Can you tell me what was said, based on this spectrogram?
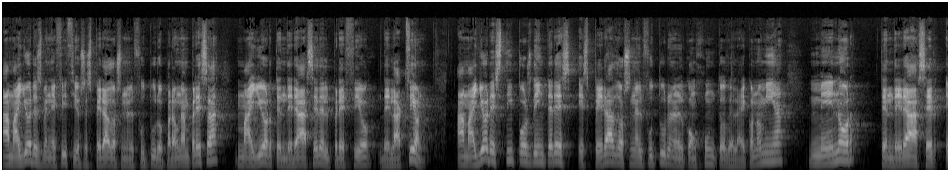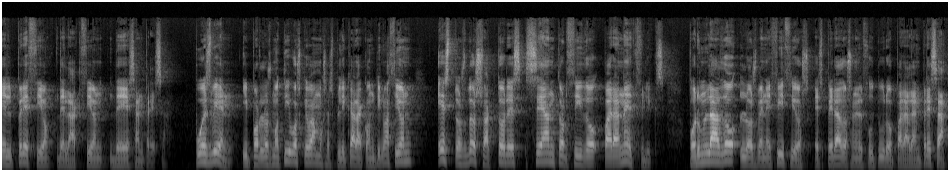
A mayores beneficios esperados en el futuro para una empresa, mayor tenderá a ser el precio de la acción. A mayores tipos de interés esperados en el futuro en el conjunto de la economía, menor tenderá a ser el precio de la acción de esa empresa. Pues bien, y por los motivos que vamos a explicar a continuación, estos dos factores se han torcido para Netflix. Por un lado, los beneficios esperados en el futuro para la empresa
